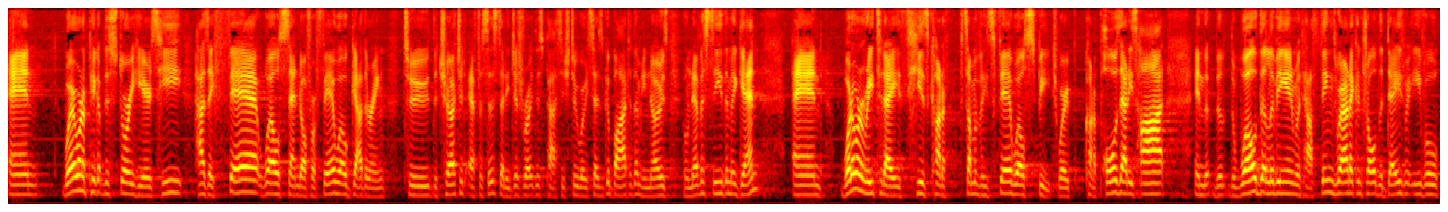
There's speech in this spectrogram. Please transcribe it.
And where I want to pick up this story here is he has a farewell send off or farewell gathering to the church at Ephesus that he just wrote this passage to, where he says goodbye to them. He knows he'll never see them again. And what I want to read today is his kind of some of his farewell speech, where he kind of pours out his heart in the, the, the, world they're living in, with how things were out of control, the days were evil.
